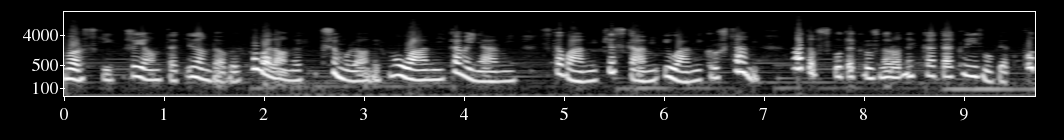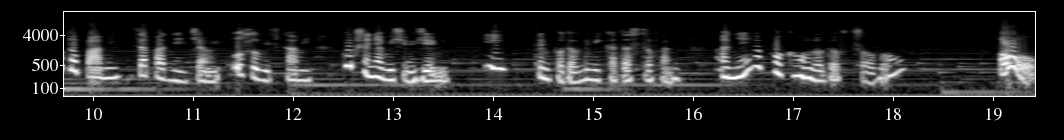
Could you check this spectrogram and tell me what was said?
morskich, żyjątek i lądowych, powalonych i przymulonych mułami, kamieniami, skałami, piaskami, iłami, kruszcami, a to wskutek różnorodnych kataklizmów, jak potopami, zapadnięciami, usuwiskami, kurczeniami się ziemi i tym podobnymi katastrofami, a nie epoką lodowcową. O!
